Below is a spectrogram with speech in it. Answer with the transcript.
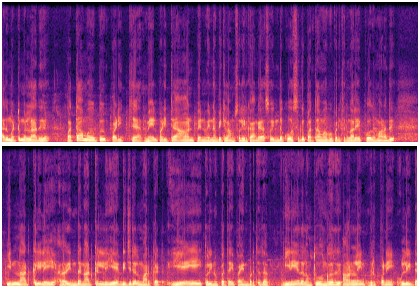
அது மட்டும் இல்லாது பத்தாம் வகுப்பு படித்த மேல் படித்த ஆண் பெண் விண்ணப்பிக்கலாம்னு சொல்லியிருக்காங்க. ஸோ இந்த கோர்ஸுக்கு பத்தாம் வகுப்பு படித்திருந்தாலே போதுமானது. இந்நாட்களிலேயே அதாவது இந்த நாட்களிலேயே டிஜிட்டல் மார்க்கெட் ஏஐ தொழில்நுட்பத்தை பயன்படுத்துதல் இணையதளம் துவங்குவது ஆன்லைன் விற்பனை உள்ளிட்ட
